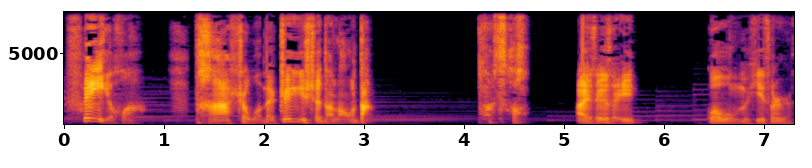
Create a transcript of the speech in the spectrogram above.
废话，他是我们这市的老大。我操，爱谁谁，关我们屁事啊！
